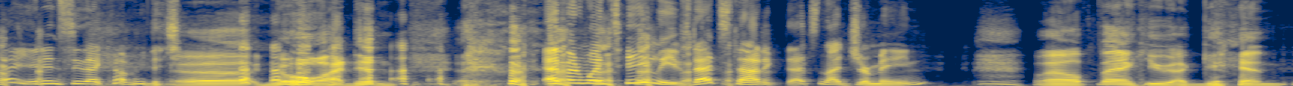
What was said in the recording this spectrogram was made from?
hey, you didn't see that coming, did you? Uh, no, I didn't. Evan went tea leaves. That's not that's not germane. Well, thank you again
